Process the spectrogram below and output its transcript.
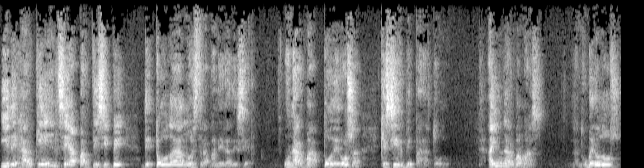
y dejar que Él sea partícipe de toda nuestra manera de ser. Un arma poderosa que sirve para todo. Hay un arma más, la número dos,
